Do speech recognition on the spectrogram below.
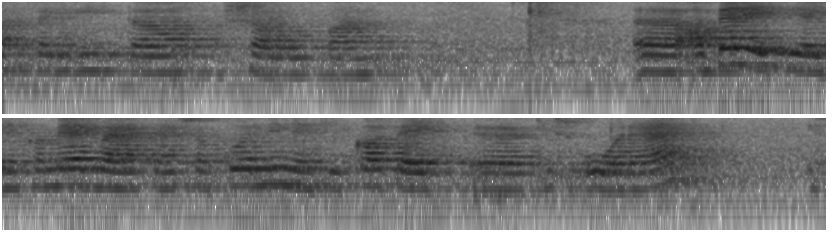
az pedig itt a sarokban. A belépőjegynek a megváltásakor mindenki kap egy kis órát, és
